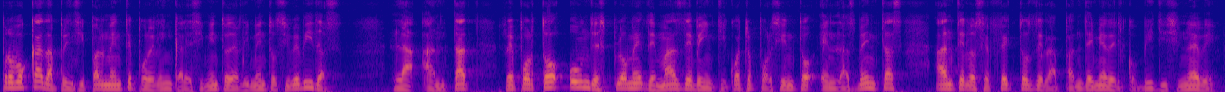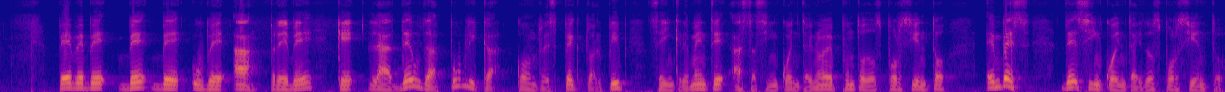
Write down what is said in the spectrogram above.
provocada principalmente por el encarecimiento de alimentos y bebidas. La ANTAD reportó un desplome de más de 24% en las ventas ante los efectos de la pandemia del COVID-19. BBVA prevé que la deuda pública con respecto al PIB se incremente hasta 59.2% en vez de 52%.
